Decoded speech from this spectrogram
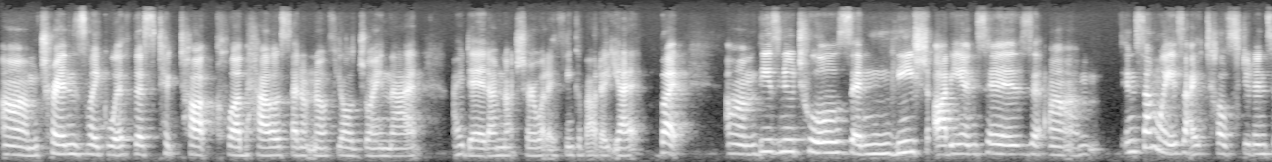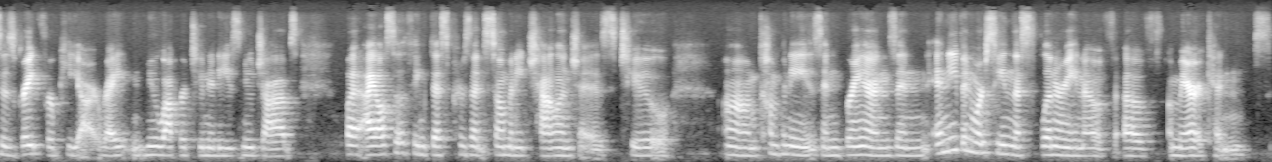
um, trends like with this TikTok clubhouse. I don't know if y'all joined that. I did. I'm not sure what I think about it yet. But um, these new tools and niche audiences, um, in some ways, I tell students is great for PR, right? New opportunities, new jobs. But I also think this presents so many challenges to um, companies and brands, and and even we're seeing the splintering of of Americans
